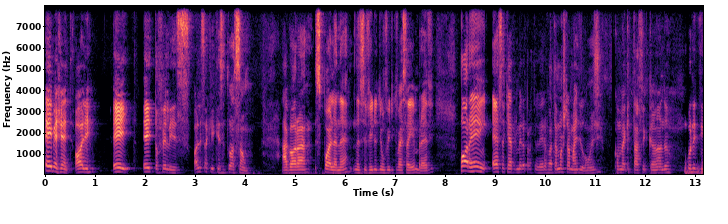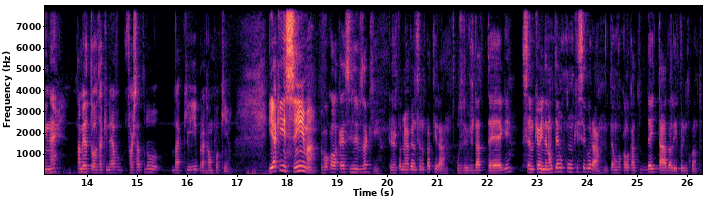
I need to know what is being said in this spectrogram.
Ei, minha gente, olhe. Ei, ei, tô feliz. Olha isso aqui, que situação. Agora, spoiler, né? Nesse vídeo de um vídeo que vai sair em breve. Porém, essa aqui é a primeira prateleira. Vou até mostrar mais de longe como é que tá ficando. Bonitinho, né? Tá meio torto aqui, né? Vou afastar tudo daqui pra cá um pouquinho. E aqui em cima, eu vou colocar esses livros aqui, que eu já tô me organizando pra tirar. Os livros da tag, sendo que eu ainda não tenho com o que segurar. Então eu vou colocar tudo deitado ali por enquanto.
